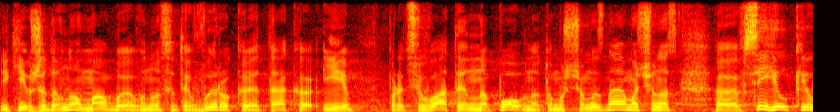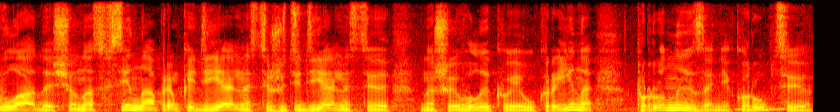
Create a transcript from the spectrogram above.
який вже давно мав би виносити вироки, так і працювати наповно, тому що ми знаємо, що у нас е, всі гілки влади, що у нас всі напрямки діяльності, життєдіяльності нашої великої України пронизані корупцією.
